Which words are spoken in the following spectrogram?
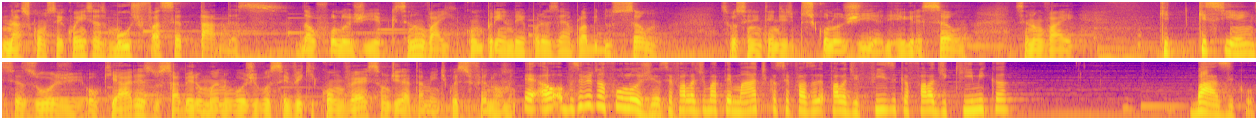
nas consequências multifacetadas da ufologia, porque você não vai compreender, por exemplo, abdução se você não entende de psicologia, de regressão, você não vai. Que, que ciências hoje, ou que áreas do saber humano hoje você vê que conversam diretamente com esse fenômeno? É, você vê na ufologia, você fala de matemática, você faz, fala de física, fala de química, básico,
